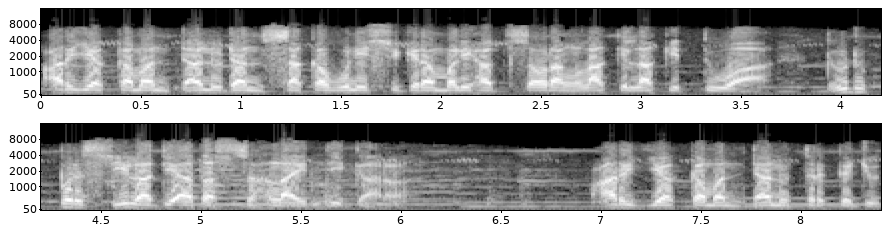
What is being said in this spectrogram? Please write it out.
Arya Kamandanu dan Sakawuni segera melihat seorang laki-laki tua duduk bersila di atas sehelai tikar. Arya Kamandanu terkejut,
